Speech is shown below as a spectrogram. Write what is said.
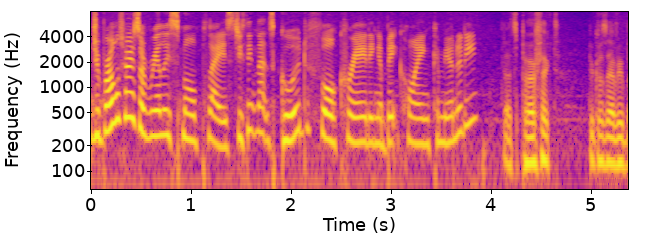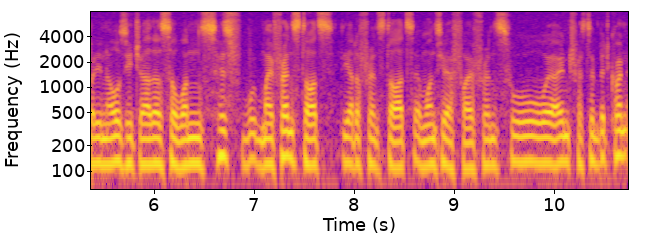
Gibraltar is a really small place. Do you think that's good for creating a Bitcoin community? that's perfect because everybody knows each other. So once his, my friend starts, the other friend starts, and once you have five friends who are interested in Bitcoin,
